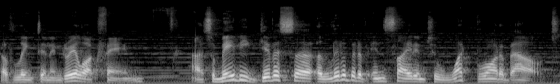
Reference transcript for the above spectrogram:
of LinkedIn and Greylock fame. Uh, so maybe give us a, a, little bit of insight into what brought about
